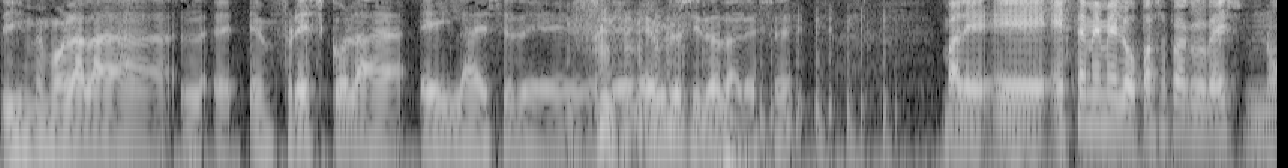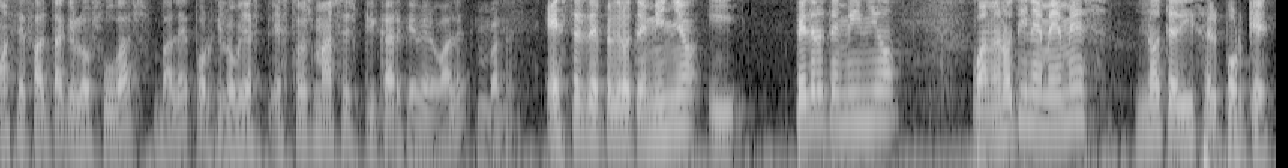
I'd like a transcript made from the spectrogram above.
Y me mola la, la- eh, en fresco la E y la S de, de euros y dólares, ¿eh? Vale, eh, este meme lo paso para que lo veáis, no hace falta que lo subas, ¿vale? Porque lo voy a, esto es más explicar que ver, ¿vale? Vale. Este es de Pedro Temiño y Pedro Temiño, cuando no tiene memes, no te dice el por qué.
